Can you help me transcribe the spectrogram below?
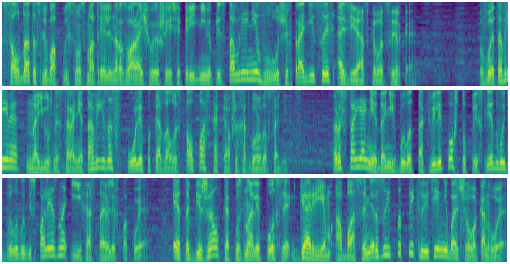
Солдаты с любопытством смотрели на разворачивающееся перед ними представление в лучших традициях азиатского цирка. В это время на южной стороне Тавриза в поле показалась толпа скакавших от города всадников. Расстояние до них было так велико, что преследовать было бы бесполезно, и их оставили в покое. Это бежал, как узнали после, гарем Аббаса Мерзы под прикрытием небольшого конвоя.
